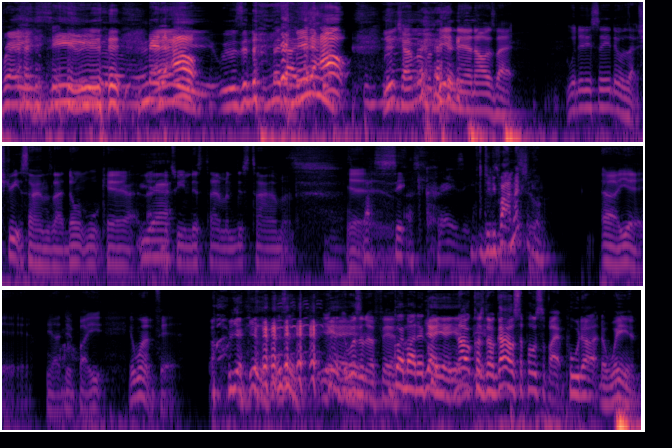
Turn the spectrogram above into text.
crazy. Made it out. We was in the Made it out. Literally, I remember being there and I was like, what did they say? There was like street signs like don't walk here like, Yeah. between this time and this time. And, yeah, That's sick. That's crazy. Did you fight a Mexican? Uh, yeah, yeah, yeah, yeah. I did, but it, it weren't fair. Oh yeah, yeah. Yeah, it wasn't a fair. Got him out Yeah, yeah, yeah. No, because the guy was supposed to fight pulled out at the weigh-in,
